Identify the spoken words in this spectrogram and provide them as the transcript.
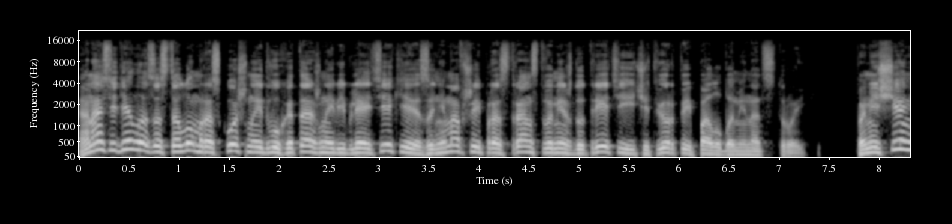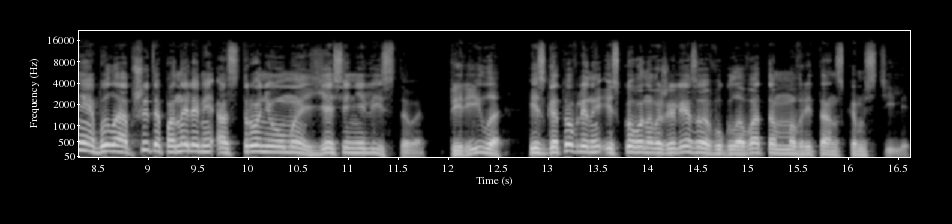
Она сидела за столом роскошной двухэтажной библиотеки, занимавшей пространство между третьей и четвертой палубами надстройки. Помещение было обшито панелями астрониума ясенелистого, перила – изготовленный из кованого железа в угловатом мавританском стиле.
